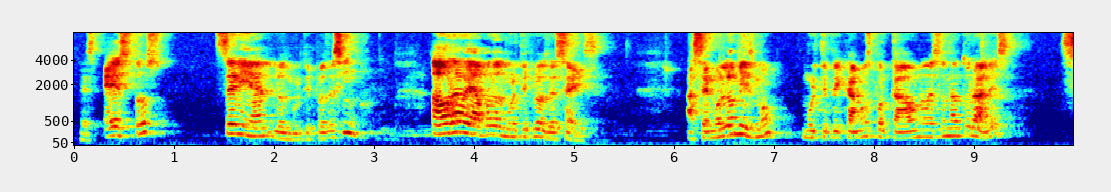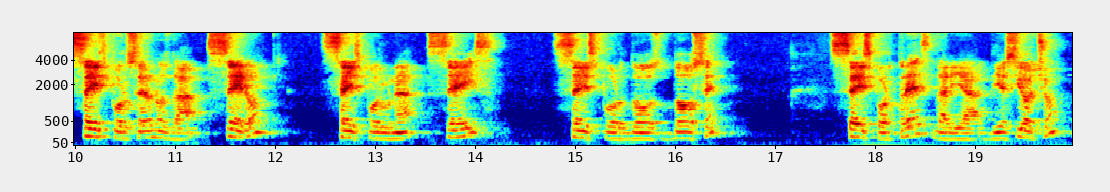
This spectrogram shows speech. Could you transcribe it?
Entonces estos serían los múltiplos de 5. Ahora veamos los múltiplos de 6. Hacemos lo mismo, multiplicamos por cada uno de estos naturales. 6 por 0 nos da 0, 6 por 1, 6, 6 por 2, 12, 6 por 3 daría 18,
